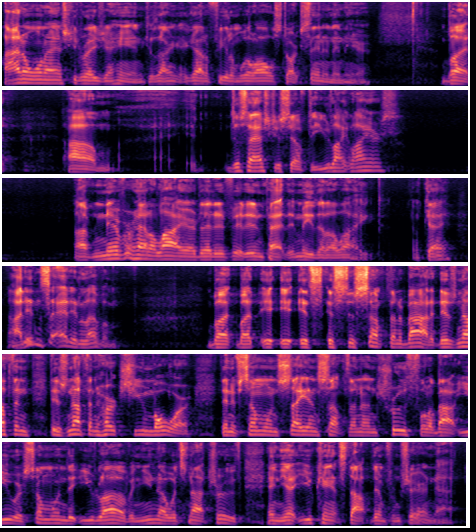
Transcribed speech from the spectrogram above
I don't want to ask you to raise your hand because I got a feeling we'll all start sinning in here. But um, just ask yourself do you like liars? I've never had a liar that if it impacted me that I liked, okay? I didn't say I didn't love them. But, but it, it, it's, it's just something about it. There's nothing, there's nothing hurts you more than if someone's saying something untruthful about you or someone that you love and you know it's not truth, and yet you can't stop them from sharing that.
